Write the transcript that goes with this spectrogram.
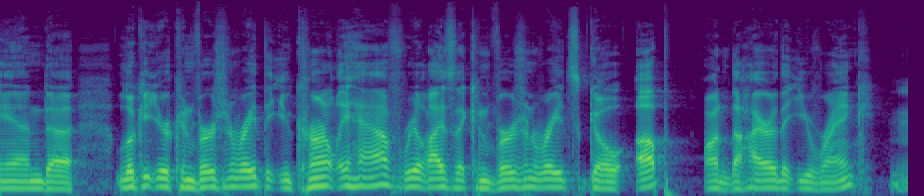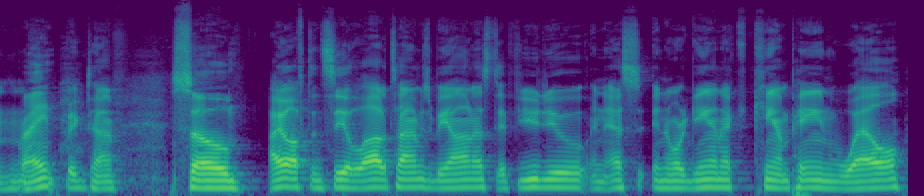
and uh, look at your conversion rate that you currently have. Realize that conversion rates go up on the higher that you rank, right? Big time. So I often see a lot of times, to be honest, if you do an S, an organic campaign well,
